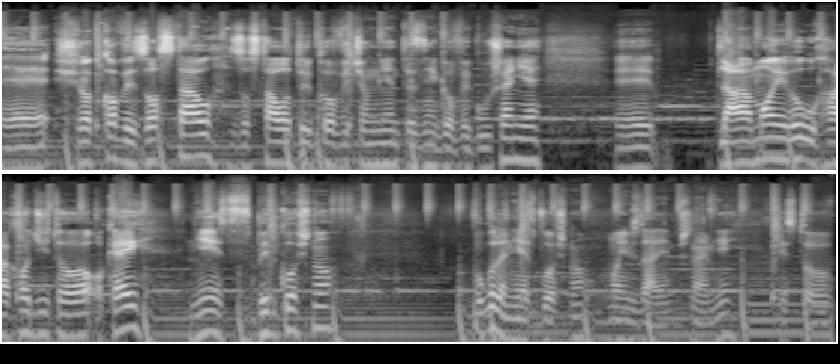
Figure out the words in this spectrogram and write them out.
E, środkowy został, zostało tylko wyciągnięte z niego wygłuszenie. E, Dla mojego ucha chodzi to ok, nie jest zbyt głośno. W ogóle nie jest głośno, moim zdaniem przynajmniej. Jest to,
